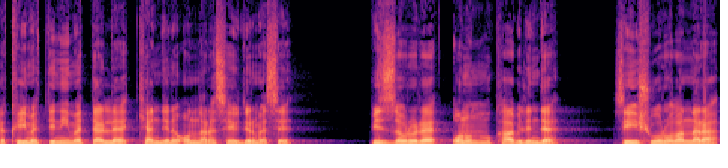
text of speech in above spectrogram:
ve kıymetli nimetlerle kendini onlara sevdirmesi, biz zarure onun mukabilinde zeyşur olanlara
